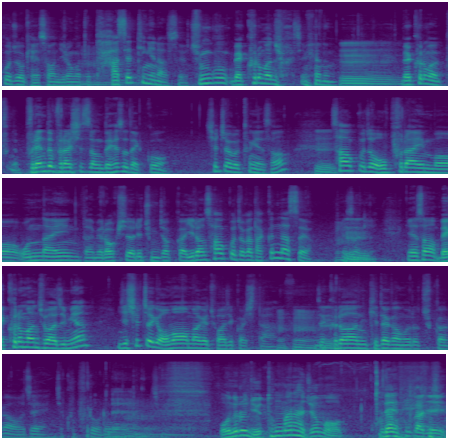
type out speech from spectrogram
구조 개선 이런 것도 음. 다 세팅해 놨어요. 중국 매크로만 좋아지면은 음. 매크로만 부- 브랜드 불확실성도 해소됐고 실적을 통해서 음. 사업 구조 오프라인 뭐 온라인 그다음에 럭셔리 중저가 이런 사업 구조가 다 끝났어요 개선이. 음. 그래서 macro만 좋아지면 이제 실적이 어마어마하게 좋아질 것이다. 음흠. 이제 음. 그런 기대감으로 주가가 어제 이제 9% 오르고 네. 있는 거죠. 오늘은 유통만 하죠. 뭐 네. 화장품까지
